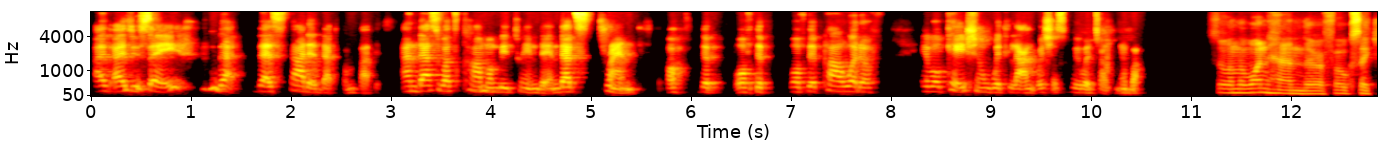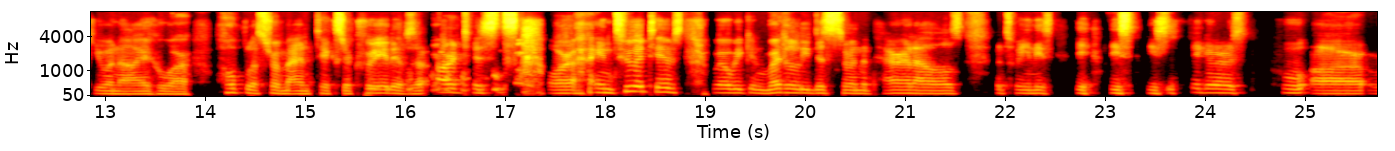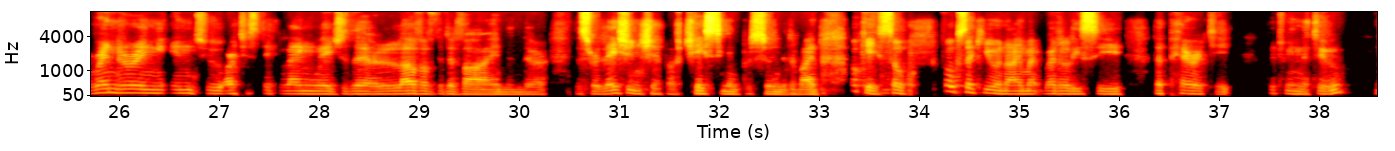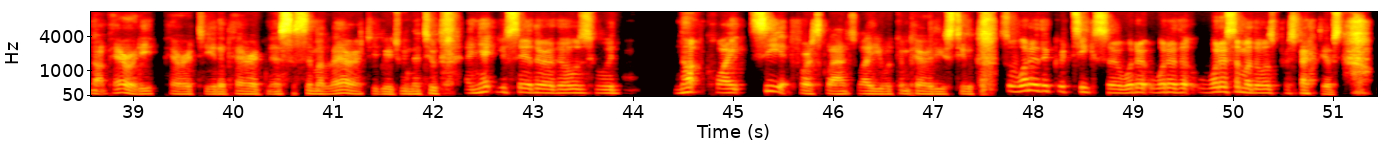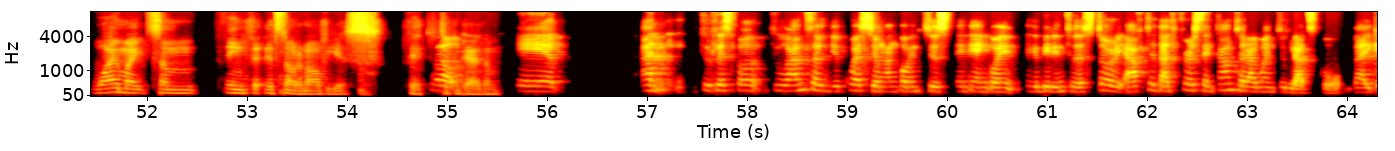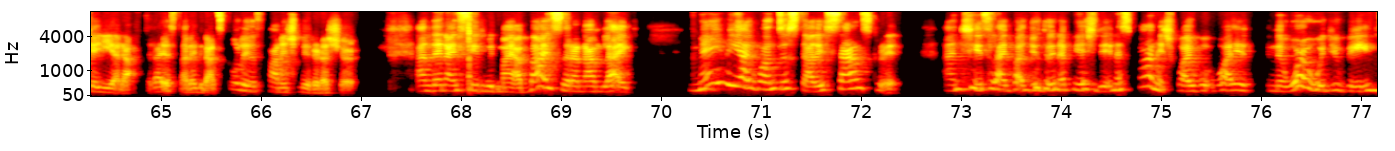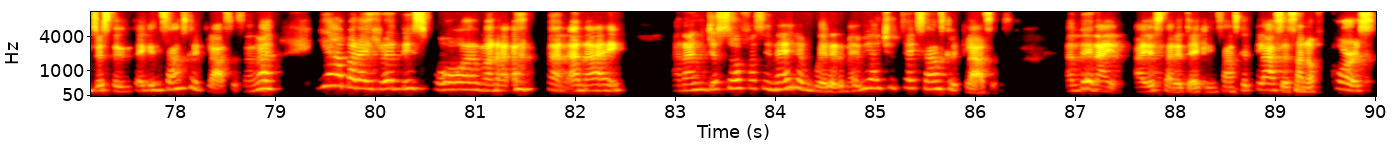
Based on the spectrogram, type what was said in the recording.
as you say, that that started that comparison, and that's what's common between them. That strength of the of the of the power of evocation with language, as we were talking about. So, on the one hand, there are folks like you and I who are hopeless romantics or creatives or artists or intuitives, where we can readily discern the parallels between these these these figures who are rendering into artistic language their love of the divine and their this relationship of chasing and pursuing the divine. Okay, so folks like you and I might readily see the parity between the two. Not parody, parity, the pairedness, the similarity between the two. And yet you say there are those who would not quite see at first glance why you would compare these two. So what are the critiques or what are what are the what are some of those perspectives? Why might some think that it's not an obvious fit well, to compare them? Uh, and to respond to answer your question, I'm going to again going a bit into the story. After that first encounter, I went to grad school, like a year after I started grad school in Spanish literature. And then I sit with my advisor and I'm like, maybe I want to study Sanskrit. And she's like, but you're doing a PhD in Spanish. Why, why in the world would you be interested in taking Sanskrit classes? And I'm like, yeah, but I read this poem and I, and, and I, and I'm just so fascinated with it. Maybe I should take Sanskrit classes. And then I, I started taking Sanskrit classes. And of course,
